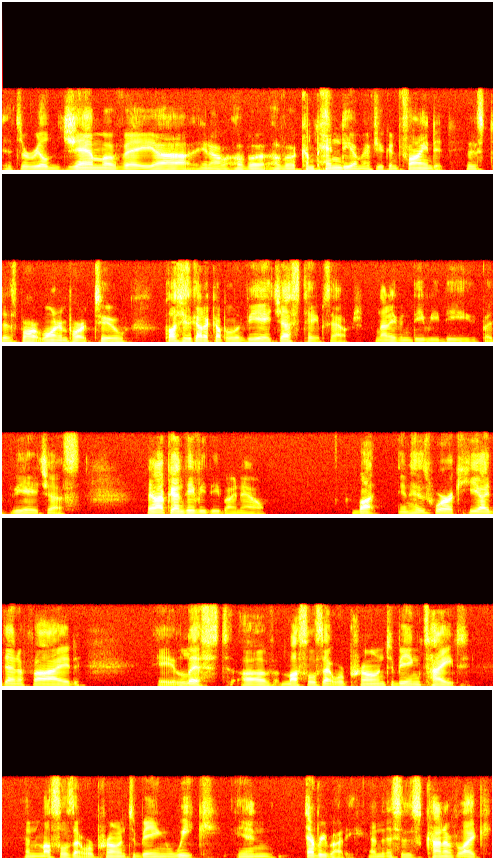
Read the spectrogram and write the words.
it's a real gem of a uh, you know of a of a compendium if you can find it. There's, there's part one and part two. Plus, he's got a couple of VHS tapes out, not even DVD, but VHS. They might be on DVD by now. But in his work, he identified a list of muscles that were prone to being tight and muscles that were prone to being weak in everybody. And this is kind of like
